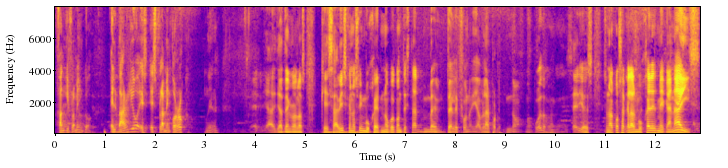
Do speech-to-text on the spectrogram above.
funky flamenco. El barrio es, es flamenco rock. Ya, ya tengo los. Que sabéis que no soy mujer, no puedo contestar el teléfono y hablar por. No, no puedo, en serio. Es, es una cosa que las mujeres me ganáis.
